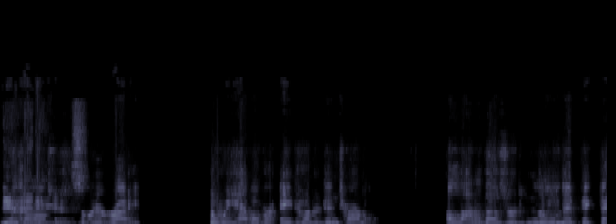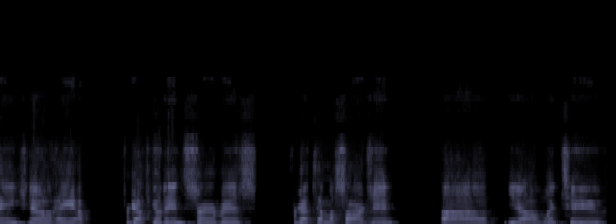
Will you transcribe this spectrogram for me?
Yeah, it is. Doing it right. But we have over 800 internal. A lot of those are little nitpick things. You know, hey, I forgot to go to in service, forgot to tell my sergeant. Uh, you know, I went to,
